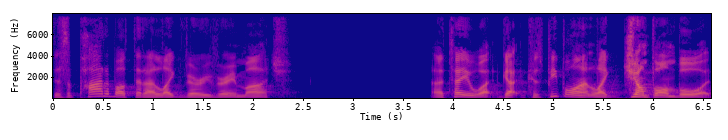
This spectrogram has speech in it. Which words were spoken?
There's a part about that I like very, very much. And I'll tell you what, because people aren't like jump on board,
